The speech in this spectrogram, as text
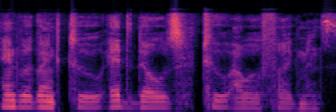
and we're going to add those to our fragments.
